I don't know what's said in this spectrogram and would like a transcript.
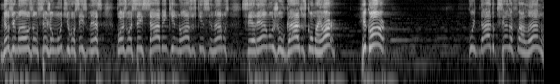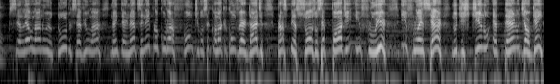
Meus irmãos, não sejam muitos de vocês mestres, pois vocês sabem que nós, os que ensinamos, seremos julgados com maior rigor. Cuidado que você anda falando, que você leu lá no YouTube, que você viu lá na internet, você nem procurou a fonte, você coloca como verdade para as pessoas. Você pode influir, influenciar no destino eterno de alguém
